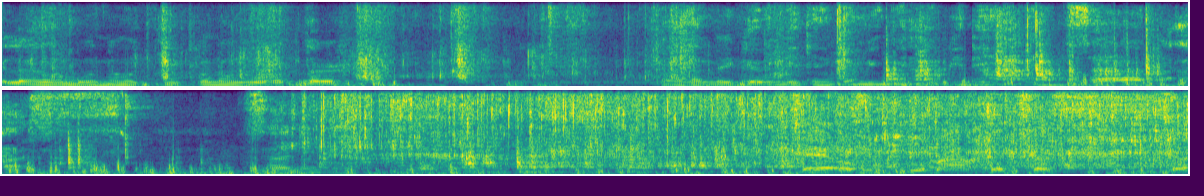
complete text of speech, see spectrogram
Kailangan muna magtipo ng water. Para may gamitin kami Day sa taas. Sana. Pero hindi umakit sa, sa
